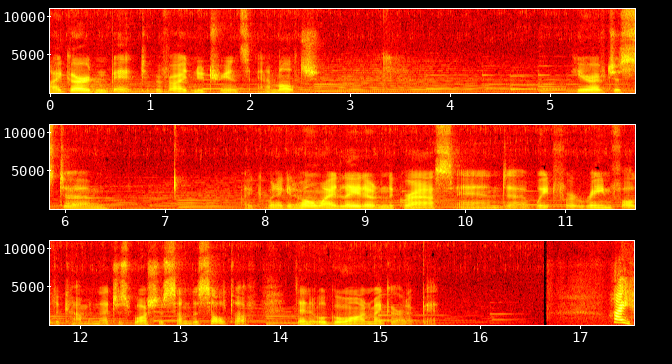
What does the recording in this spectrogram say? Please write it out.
my garden bed to provide nutrients and a mulch. Here I've just, um, I, when I get home, I lay it out in the grass and uh, wait for rainfall to come, and that just washes some of the salt off. Then it will go on my garlic bed. Hi,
